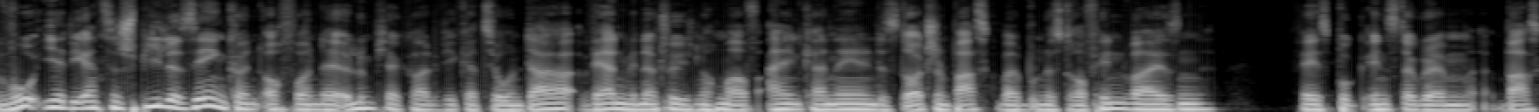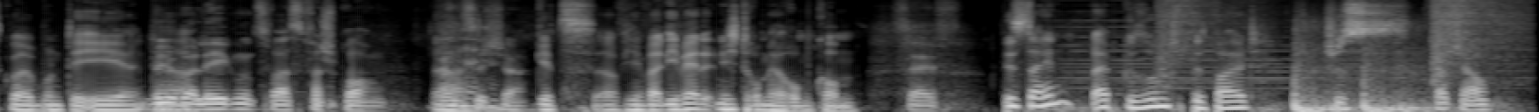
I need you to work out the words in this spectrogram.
wo ihr die ganzen Spiele sehen könnt, auch von der Olympia-Qualifikation. Da werden wir natürlich nochmal auf allen Kanälen des Deutschen Basketballbundes darauf hinweisen. Facebook, Instagram, basketballbund.de. Wir überlegen uns was, versprochen. Da sicher. Gibt's auf jeden Fall. Ihr werdet nicht drum herum kommen. Safe. Bis dahin, bleibt gesund, bis bald. Tschüss. Ciao, ciao.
